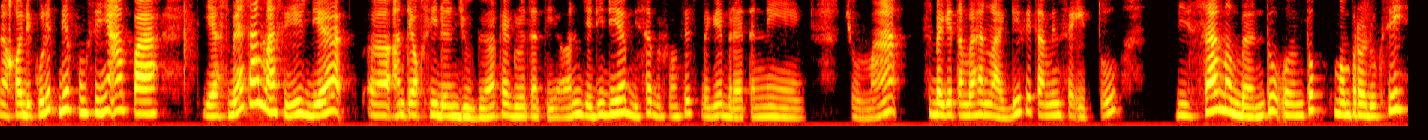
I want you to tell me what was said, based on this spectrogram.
Nah, kalau di kulit dia fungsinya apa? Ya sebenarnya sama sih, dia eh, antioksidan juga kayak glutathione, jadi dia bisa berfungsi sebagai brightening. Cuma sebagai tambahan lagi vitamin C itu bisa membantu untuk memproduksi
